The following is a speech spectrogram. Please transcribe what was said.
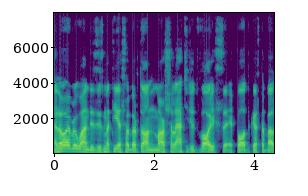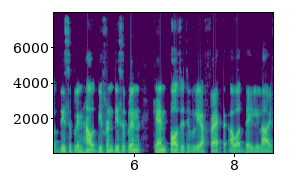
Hello, everyone. This is Matthias Alberton, Martial Attitude Voice, a podcast about discipline, how different discipline can positively affect our daily life.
